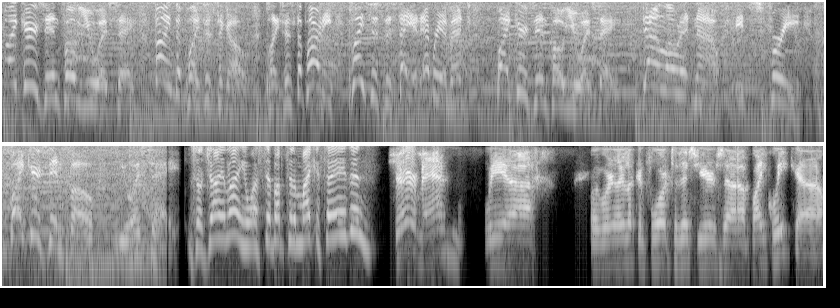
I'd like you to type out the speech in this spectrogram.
Bikers Info USA. Find the places to go, places to party, places to stay at every event. Bikers Info USA. Download it now. It's free. Bikers Info USA. so Johnny Lange, you want to step up to the mic and say anything? Sure, man. We uh, we're really looking forward to this year's uh, bike week. Uh,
